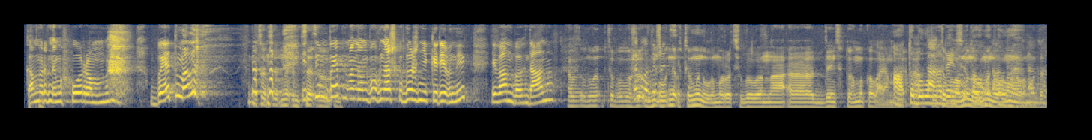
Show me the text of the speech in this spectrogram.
камерним хором Бетмен. Це, це, не- І цим Бетменом був наш художній керівник Іван Богданов. Але ну, це було вже було дуже в- це в минулому році було на е, День Святого Миколая. А, то було це на День Святого минулому, Миколая.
